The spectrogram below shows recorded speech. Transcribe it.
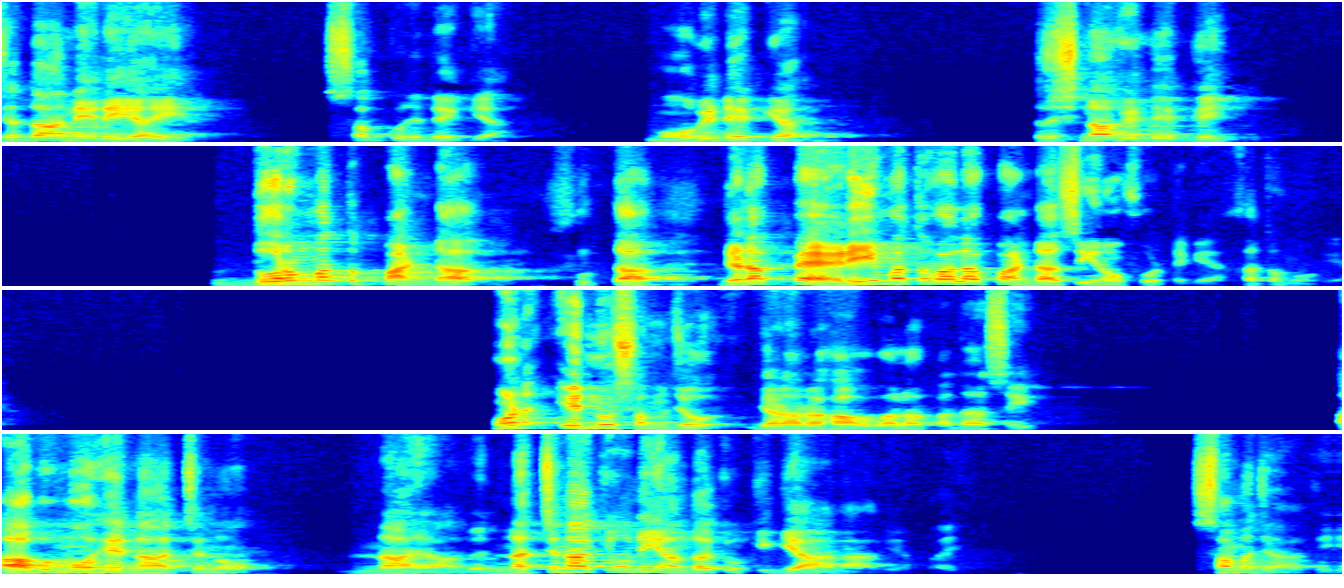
ਜਿੱਦਾਂ ਹਨੇਰੀ ਆਈ, ਸਭ ਕੁਝ ਡਿੱਗ ਗਿਆ। ਮੋਹ ਵੀ ਡਿੱਗ ਗਿਆ, ਤ੍ਰਿਸ਼ਨਾ ਵੀ ਡਿੱਗ ਗਈ। ਦੁਰਮਤ ਭਾਂਡਾ ਫੁੱਟਾ, ਜਿਹੜਾ ਭੈੜੀ ਮਤ ਵਾਲਾ ਭਾਂਡਾ ਸੀ ਉਹ ਫੁੱਟ ਗਿਆ, ਖਤਮ ਹੋ ਗਿਆ। ਹੁਣ ਇਹਨੂੰ ਸਮਝੋ, ਜਿਹੜਾ ਰਹਾਉ ਵਾਲਾ ਪਦਾ ਸੀ ਅਬ ਮੋਹੇ ਨਾਚਨੋ ਨਾ ਆਵੇ। ਨੱਚਣਾ ਕਿਉਂ ਨਹੀਂ ਆਉਂਦਾ? ਕਿਉਂਕਿ ਗਿਆਨ ਆ ਗਿਆ ਭਾਈ। ਸਮਝ ਆ ਗਈ।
